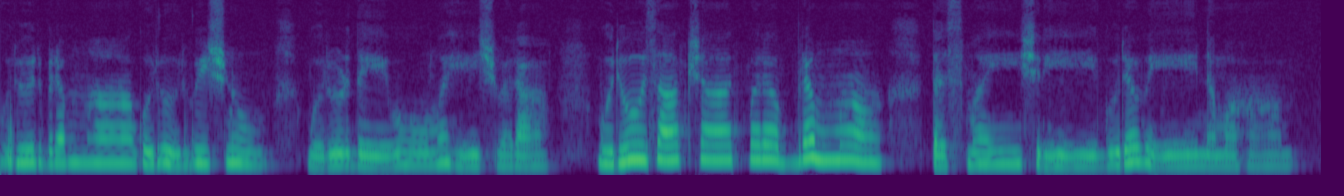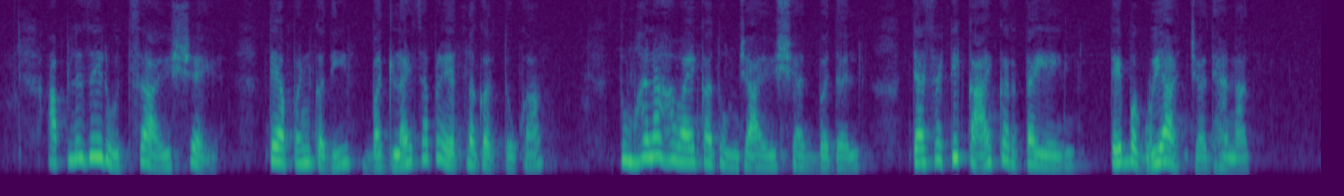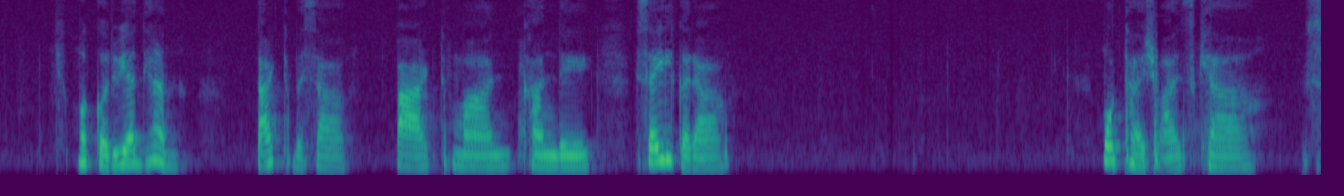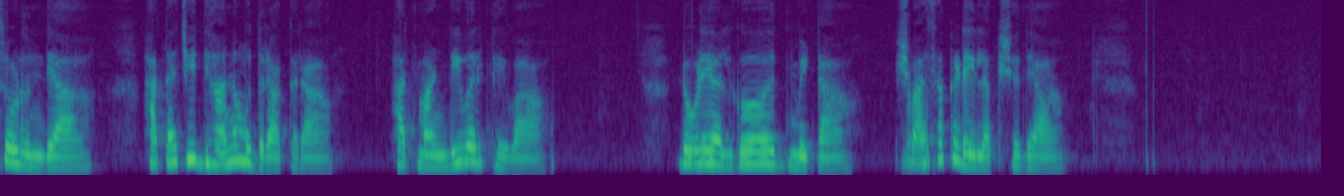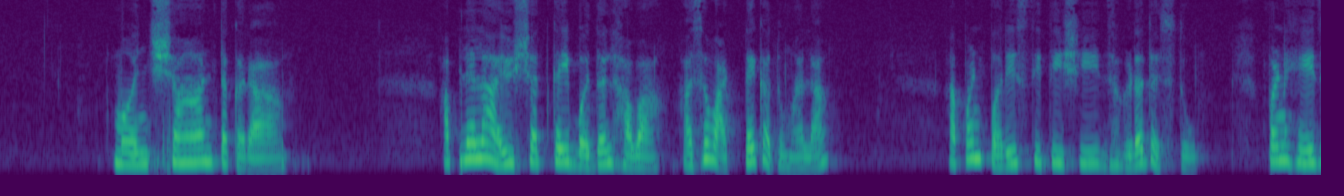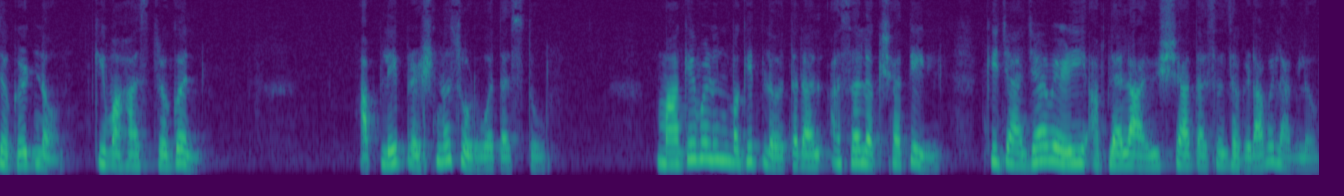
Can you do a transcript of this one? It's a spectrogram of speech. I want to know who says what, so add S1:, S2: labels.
S1: गुरुर्ब्रह्मा गुरुर्विष्णू गुरुर्देव महेश्वरा. गुरु साक्षात परब्रह्मा तस्मै श्री गुरवे नमहा. आपलं जे रोजचं आयुष्य आहे ते आपण कधी बदलायचा प्रयत्न करतो का? तुम्हाला हवाय का तुमच्या आयुष्यात बदल? त्यासाठी काय करता येईल ते बघूया आजच्या ध्यानात. मग करूया ध्यान. ताठ बसा पाठ मान खांदे सैल करा. मोठा श्वास घ्या सोडून द्या. हाताची ध्यान मुद्रा करा. हात मांडीवर ठेवा. डोळे अलगद मिटा. श्वासाकडे लक्ष द्या. मन शांत करा. आपल्याला आयुष्यात काही बदल हवा असं वाटतंय का तुम्हाला? आपण परिस्थितीशी झगडत असतो पण हे झगडणं किंवा हा स्ट्रगल आपले प्रश्न सोडवत असतो. मागे वळून बघितलं तर असं लक्षात येईल की ज्या ज्या वेळी आपल्याला आयुष्यात असं झगडावं लागलं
